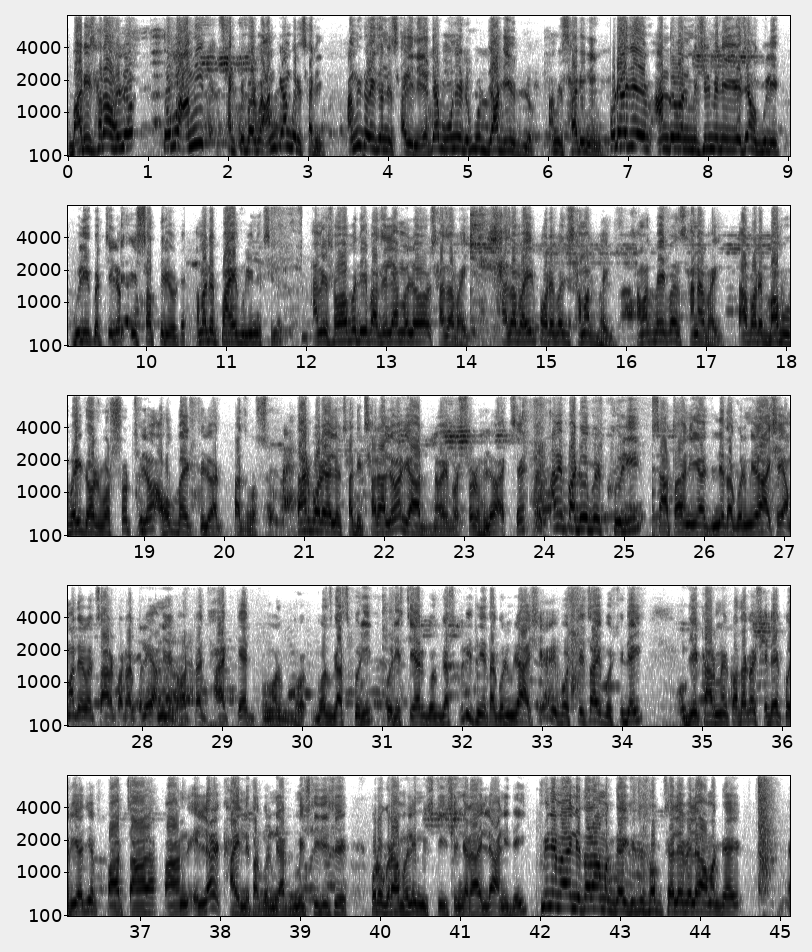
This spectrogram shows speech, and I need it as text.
বাড়ি ছাড়া হলো, তবু আমি ছাড়তে পারব আমি কেমন করে ছাড়ি? আমি তো ওই জন্য ছাড়ি নেই, এটা মনের উপর জাগিয়ে উঠল, আমি ছাড়ি নেই। ওটা যে আন্দোলন মিছিল মিলিয়ে গেছে গুলি গুলি করছিল সত্তরে ওঠে আমাদের পায়ে গুলি নিচ্ছিল আমি সভাপতি পাচ্ছিলাম হলো সাজা ভাই। সাজা ভাইয়ের পরে পাচ্ছি সামাদ ভাই। সামাদ ভাইয়ের পরে সানা ভাই। তারপরে বাবু ভাই দশ বছর ছিল আহব ভাই ছিল পাঁচ বছর। তারপরে হলো সাদিক ছাড়ালো যে আট, নয় বছর হলো আছে। আমি পার্টি অফিস খুলি চাটা নিয়ে নেতা কর্মীরা আসে আমাদের চার কটা খুলে আমি ঘরটা ঝাড় ট্যাট গোছ গাছ করি করি, চেয়ার গোছ গাছ করি নেতা কর্মীরা আসে, আমি বসতে চাই, বসতে দেই। যে কর্মের কথা কয় সেটা করিয়া যে পা, চা, পান এলে খাই নেতা কর্মী। আর মিষ্টি দিছে প্রোগ্রাম হলে মিষ্টি, সিঙ্গারা এলে আনি দেই। বিনিময়ে নেতারা আমাকে দেয়, কিছু সব ছেলেবেলে আমাকে দেয়,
